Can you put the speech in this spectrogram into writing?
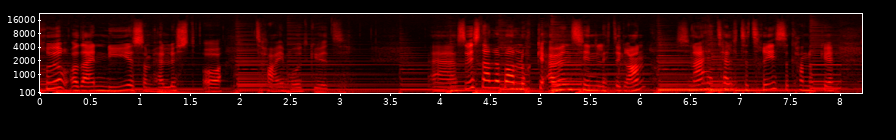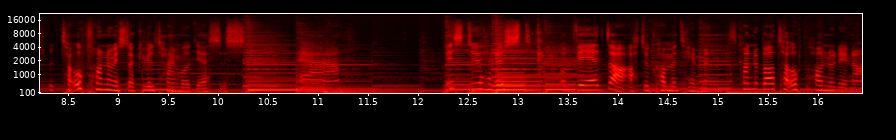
tror, og de nye som har lyst å ta imot Gud. Eh, så hvis alle bare lukker øynene sine litt, så når jeg har telt til tre, så kan dere ta opp hånda hvis dere vil ta imot Jesus. Eh, hvis du har lyst å vite at du kommer til himmelen, så kan du bare ta opp hånda di nå.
